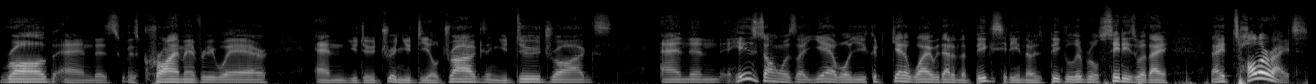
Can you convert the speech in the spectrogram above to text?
rob and there's there's crime everywhere and you do and you deal drugs and you do drugs and then his song was like yeah well you could get away with that in the big city in those big liberal cities where they they tolerate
